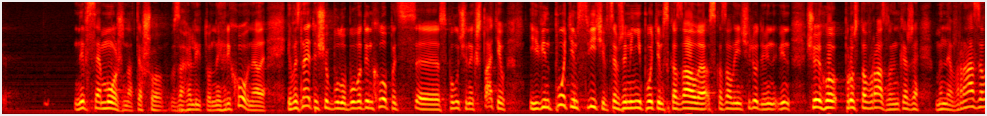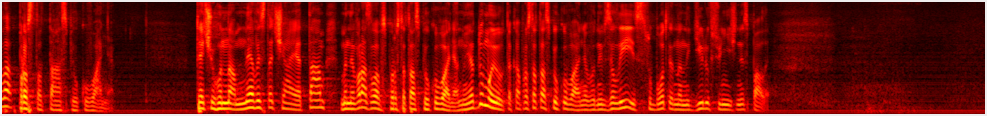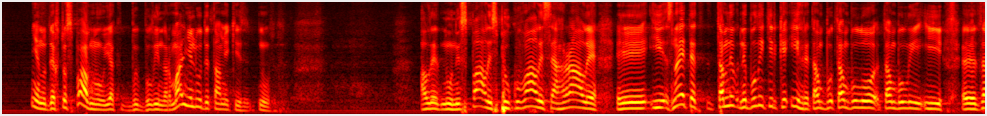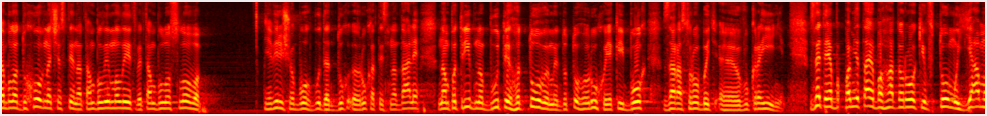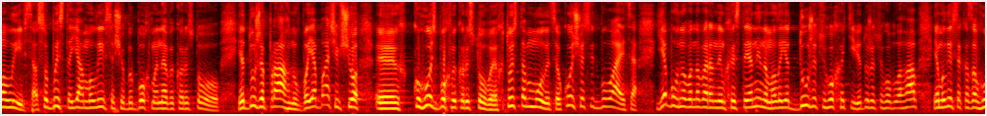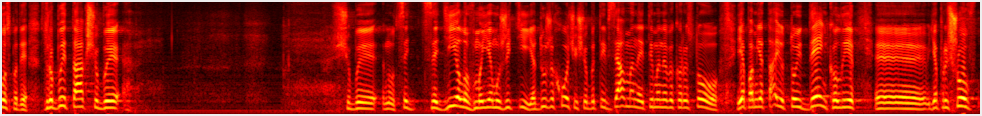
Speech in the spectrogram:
не все можна, те, що взагалі-то не гріховне. Але... І ви знаєте, що було? Був один хлопець з е, Сполучених Штатів, і він потім свідчив, це вже мені потім сказали сказали інші люди, він, він, що його просто вразило. Він каже, мене вразила простота спілкування. Те, чого нам не вистачає там, мене вразила простота спілкування. Ну, я думаю, така простота спілкування вони взяли і з суботи на неділю всю ніч не спали. Ні, ну дехто спав, ну як були нормальні люди там, які. ну, але ну, не спали, спілкувалися, грали. І, і знаєте, там не не були тільки ігри, там там, було, там, були і, е, там була духовна частина, там були молитви, там було слово. Я вірю, що Бог буде рухатись надалі. Нам потрібно бути готовими до того руху, який Бог зараз робить е, в Україні. Знаєте, я пам'ятаю багато років тому я молився, особисто я молився, щоб Бог мене використовував. Я дуже прагнув, бо я бачив, що е, когось Бог використовує, хтось там молиться, у когось щось відбувається. Я був новонавереним християнином, але я дуже цього хотів, я дуже цього благав. Я молився, казав, Господи, зроби так, щоби щоб ну, це це діяло в моєму житті. Я дуже хочу, щоб ти взяв мене і ти мене використовував. Я пам'ятаю той день, коли е, я прийшов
